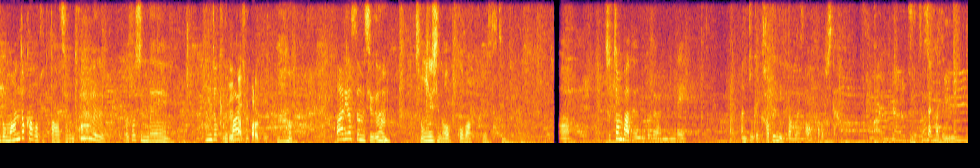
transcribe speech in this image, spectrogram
너무 한적하고 좋다. 지금 토요일 6시인데 한적해. 파리, 낯을 빨아도 돼. 파리였으면 지금 정신 없고 막 그랬을 텐데. 아, 추천받은 곳에 왔는데 안쪽에 가든이 있다고 해서 가봅시다. 진짜 가든이네.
